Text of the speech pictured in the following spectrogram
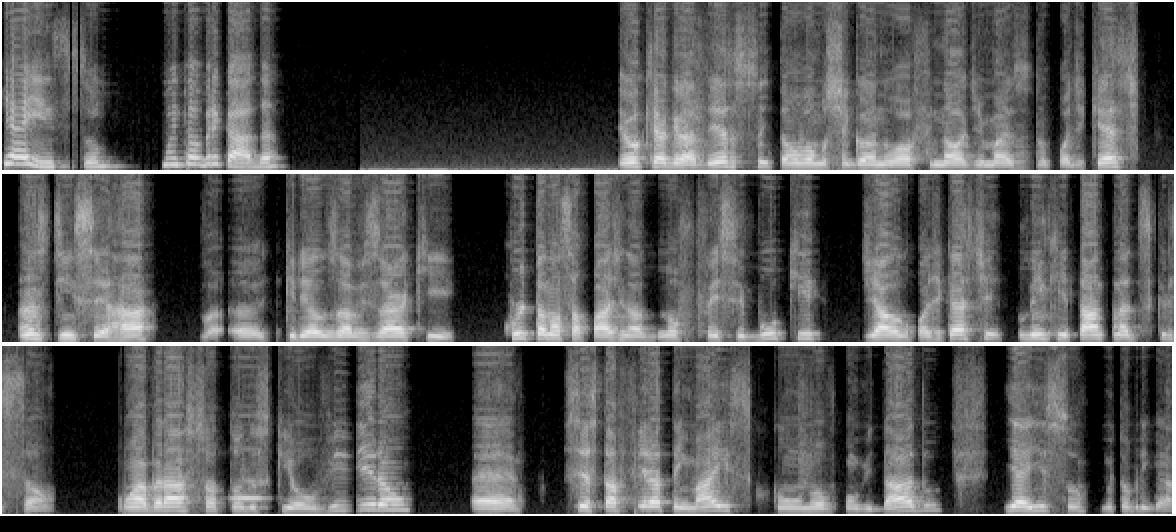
E é isso. Muito obrigada. Eu que agradeço, então vamos chegando ao final de mais um podcast. Antes de encerrar, uh, queria os avisar que curta a nossa página no Facebook, Diálogo Podcast, o link está na descrição. Um abraço a todos que ouviram. É, Sexta-feira tem mais com um novo convidado. E é isso. Muito obrigado.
